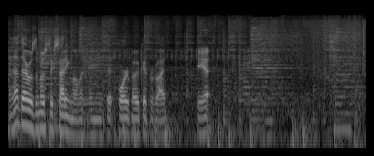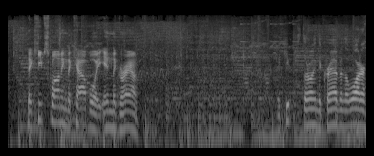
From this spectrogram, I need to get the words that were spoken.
And that there was the most exciting moment in that horde mode could provide. Yeah. They keep spawning the cowboy in the ground. They keep throwing the crab in the water.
